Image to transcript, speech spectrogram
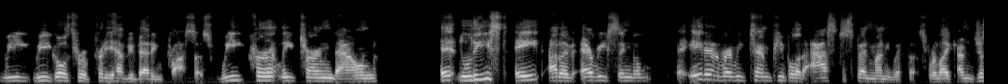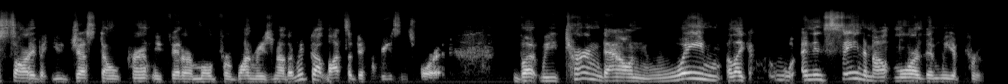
we we go through a pretty heavy vetting process. We currently turn down at least eight out of every single eight out of every 10 people that ask to spend money with us. We're like, I'm just sorry, but you just don't currently fit our mold for one reason or another. We've got lots of different reasons for it. But we turn down way, like an insane amount more than we approve.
